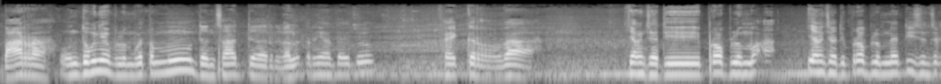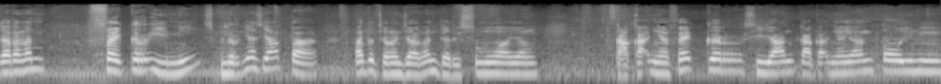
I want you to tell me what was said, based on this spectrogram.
parah. Untungnya belum ketemu dan sadar kalau ternyata itu faker. Nah yang jadi problem yang jadi problem netizen sekarang kan faker ini sebenarnya siapa? Atau jangan-jangan dari semua yang kakaknya faker si Yan, kakaknya Yanto ini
